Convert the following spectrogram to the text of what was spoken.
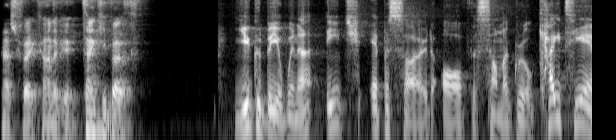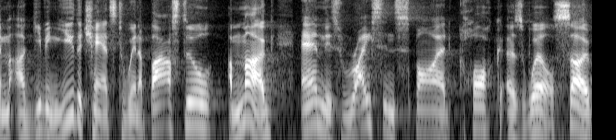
That's very kind of you. Thank you both. You could be a winner each episode of the Summer Grill. KTM are giving you the chance to win a bar stool, a mug, and this race inspired clock as well. So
